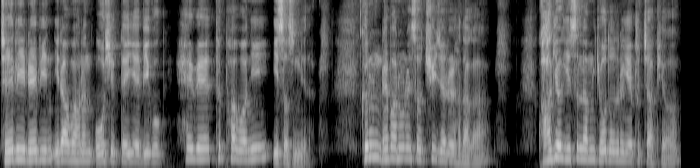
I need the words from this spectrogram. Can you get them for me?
제리 레빈이라고 하는 50대의 미국 해외 특파원이 있었습니다. 그는 레바논에서 취재를 하다가 과격 이슬람 교도들에게 붙잡혀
